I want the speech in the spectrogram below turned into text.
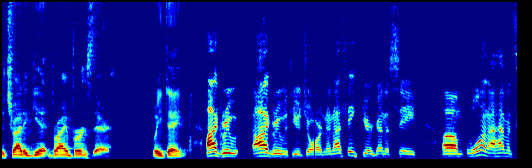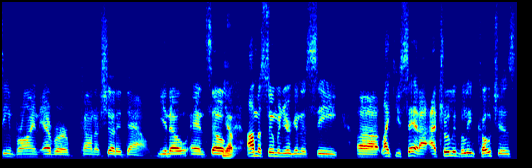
to try to get Brian Burns there. What do you think? I agree. I agree with you, Jordan, and I think you're going to see. Um, one, I haven't seen Brian ever kind of shut it down, you know, and so yep. I'm assuming you're going to see, uh, like you said, I, I truly believe coaches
